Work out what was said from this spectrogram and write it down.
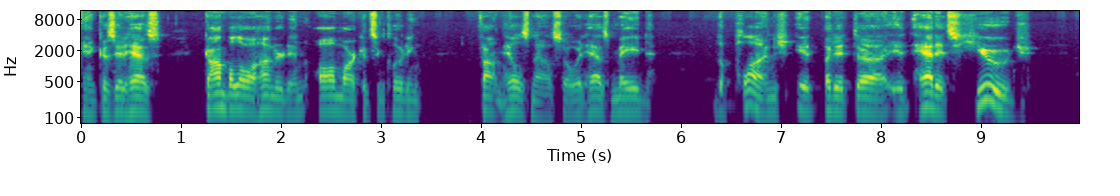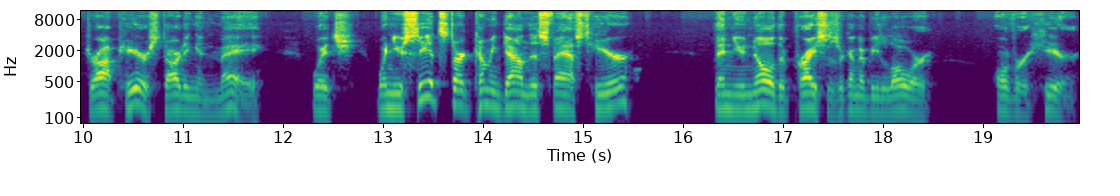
in because it has gone below 100 in all markets, including Fountain Hills now. So it has made the plunge. It, but it uh, it had its huge drop here starting in May, which when you see it start coming down this fast here, then you know that prices are going to be lower over here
